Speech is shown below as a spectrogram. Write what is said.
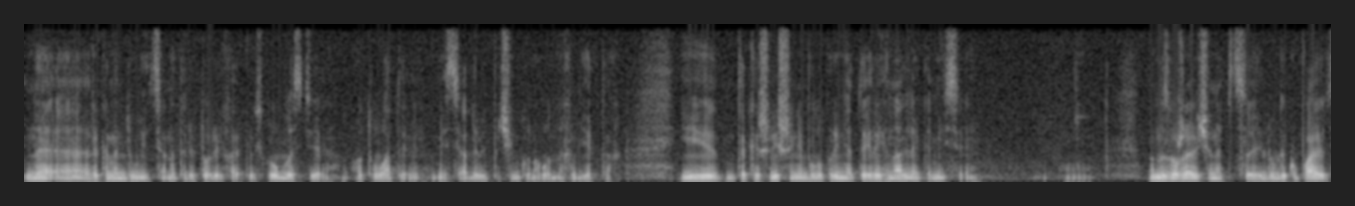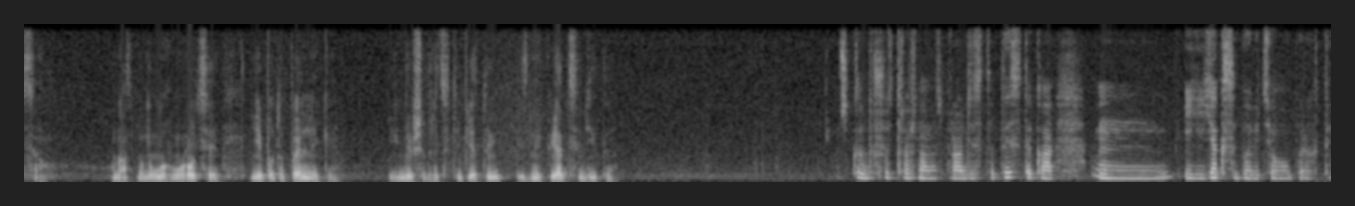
не е, рекомендується на території Харківської області готувати місця для відпочинку на водних об'єктах. І таке ж рішення було прийнято і регіональною комісією. Ну, незважаючи на це, люди купаються. У нас в минулому році є потопельники, їх більше 35, із них 5 це діти. Це дуже страшна насправді статистика. І як себе від цього вберегти?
